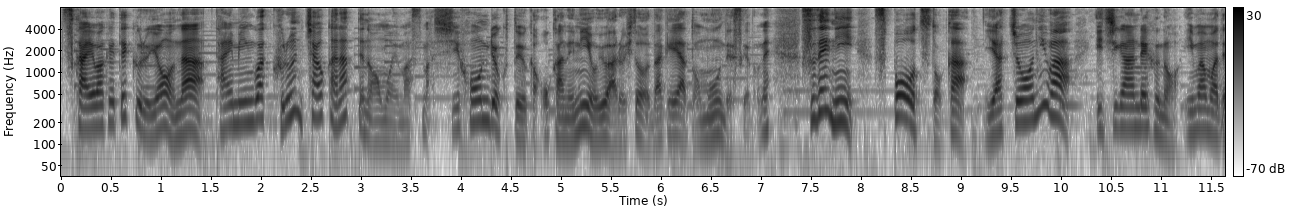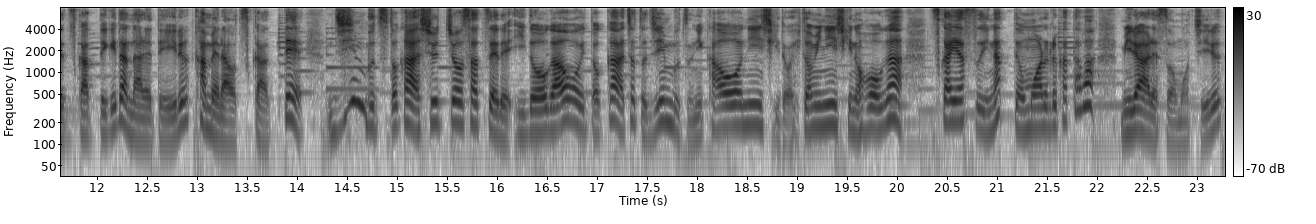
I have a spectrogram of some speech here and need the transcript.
使い分けてくるようなタイミングは来るんちゃうかなってのは思います。まあ、資本力というかお金に余裕ある人だけやと思うんですけどね。すでにスポーツとか野鳥には一眼レフの今まで使ってきた慣れているカメラを使って人物とか出張撮影で移動が多いとかちょっと人物に顔認識とか瞳認識の方が使いやすいなって思われる方はミラーレスを用いる。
